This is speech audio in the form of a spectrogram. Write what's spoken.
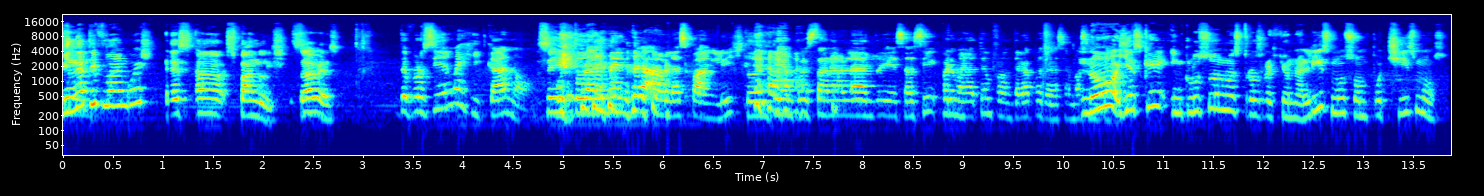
Mi native language es ah, Spanglish, ¿sabes? De por sí el mexicano Sí. culturalmente habla spanglish, todo el tiempo están hablando y es así, pero imagínate en frontera pues debe ser más No, y es que incluso nuestros regionalismos son pochismos.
